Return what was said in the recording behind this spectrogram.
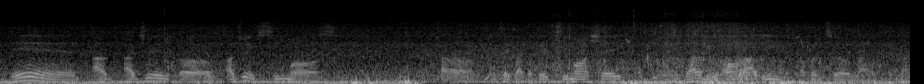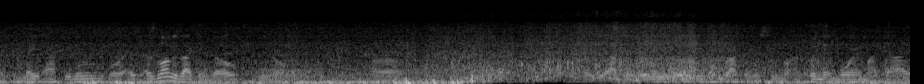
Then I, I drink um, I drink sea moss uh, and take like a big Tmall shake, and that'll be all I eat up until like like late afternoon or as, as long as I can go, you know. Um, I've been really really rocking with Tmall. I'm putting it more in my diet.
